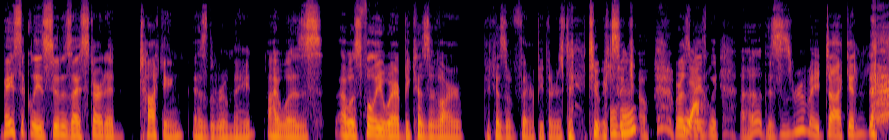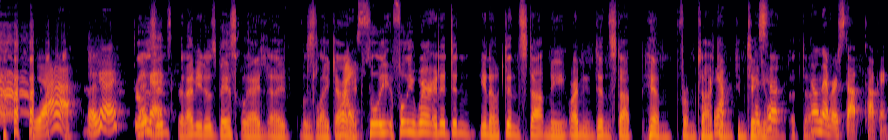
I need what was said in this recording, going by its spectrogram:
basically as soon as I started talking as the roommate, I was I was fully aware because of our because of therapy Thursday two weeks Mhm. ago, where it's Yeah. basically, oh, this is roommate talking. yeah. Okay. So it was instant. I mean, it was basically I, I was like, all right, Nice. fully fully aware, and it didn't, you know, didn't stop me. Or I mean, didn't stop him from talking, Yeah, continuing. He'll, but, uh, he'll never stop talking.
